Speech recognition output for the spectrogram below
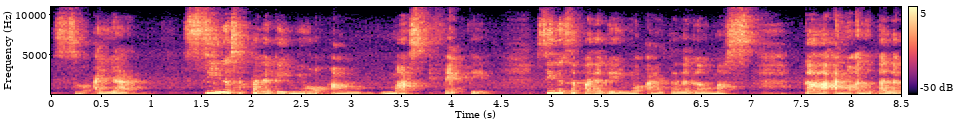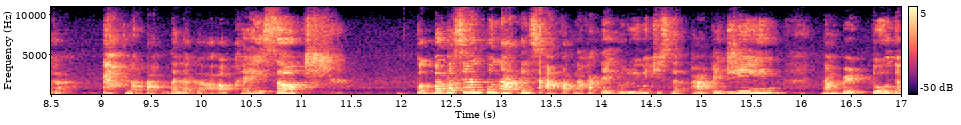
So, ayan. Sino sa palagay nyo ang mas effective? Sino sa palagay nyo ay talagang mas ka ano-ano talaga? Pak na pak talaga. Okay? So, pagbabasahan po natin sa apat na category which is the packaging, Number two, the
